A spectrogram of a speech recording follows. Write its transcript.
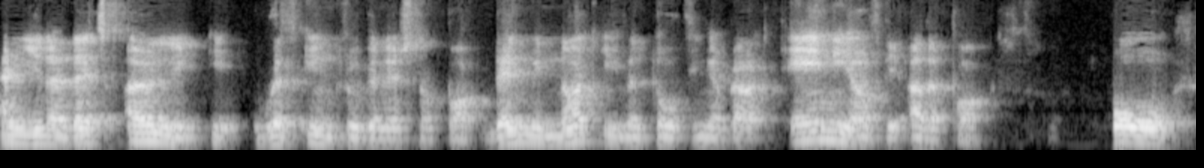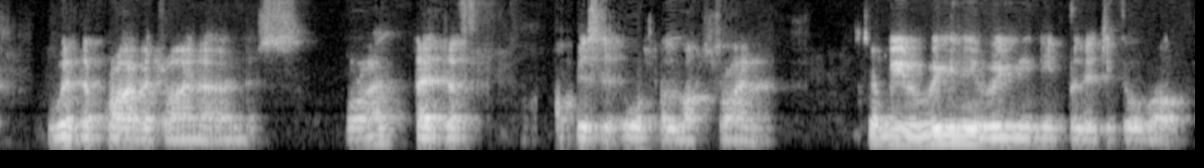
And you know that's only within Kruger National Park. Then we're not even talking about any of the other parks or with the private rhino owners. All right, they just obviously also lost rhino. So we really, really need political will.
